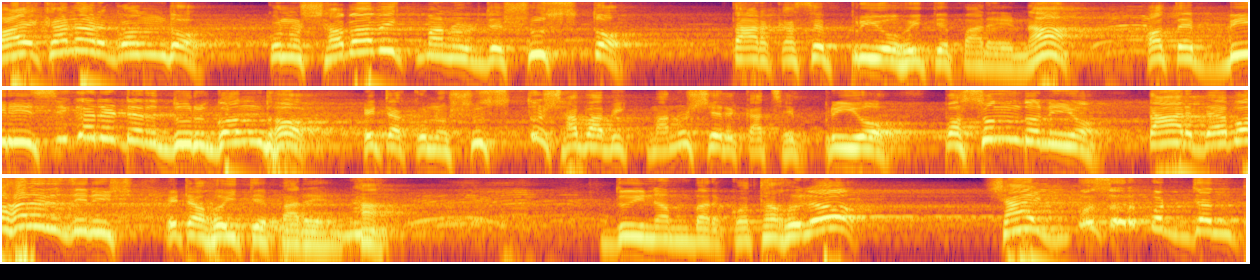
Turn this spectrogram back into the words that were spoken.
পায়খানার গন্ধ, কোনো স্বাভাবিক মানুষ যে সুস্থ, তার কাছে প্রিয় হইতে পারে না। অতএব বিড়ি সিগারেটের দুর্গন্ধ, এটা কোনো সুস্থ, স্বাভাবিক মানুষের কাছে প্রিয়, পছন্দনীয়, তার ব্যবহারের জিনিস, এটা হইতে পারে না। দুই নাম্বার কথা হইল ষাট বছর পর্যন্ত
